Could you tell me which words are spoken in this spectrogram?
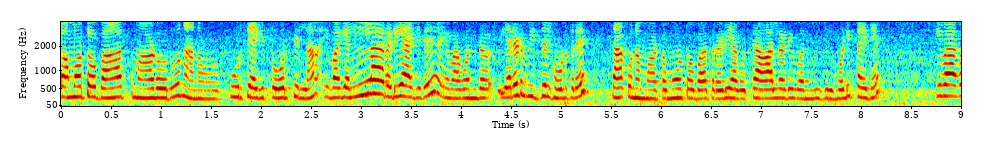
ಟೊಮೊಟೊ ಬಾತ್ ಮಾಡೋದು ನಾನು ಪೂರ್ತಿಯಾಗಿ ತೋರಿಸಿಲ್ಲ. ಇವಾಗೆಲ್ಲ ರೆಡಿ ಆಗಿದೆ. ಇವಾಗ ಒಂದು ಎರಡು ವಿಜಿಲ್ ಹೊಡೆದ್ರೆ ಸಾಕು ನಮ್ಮ ಟೊಮೊಟೊ ಬಾತ್ ರೆಡಿ ಆಗುತ್ತೆ. ಆಲ್ರೆಡಿ ಒಂದು ವಿಜಿಲ್ ಹೊಡಿತಾ ಇದೆ. ಇವಾಗ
